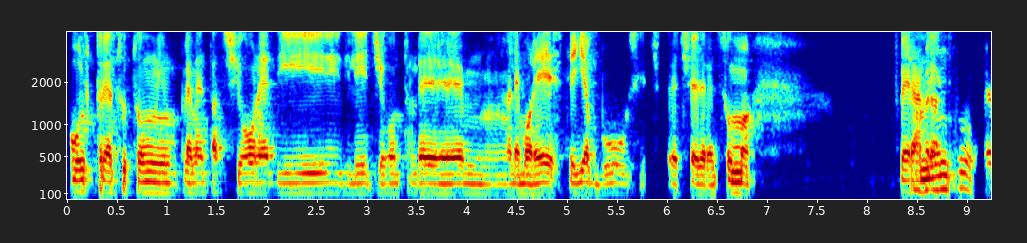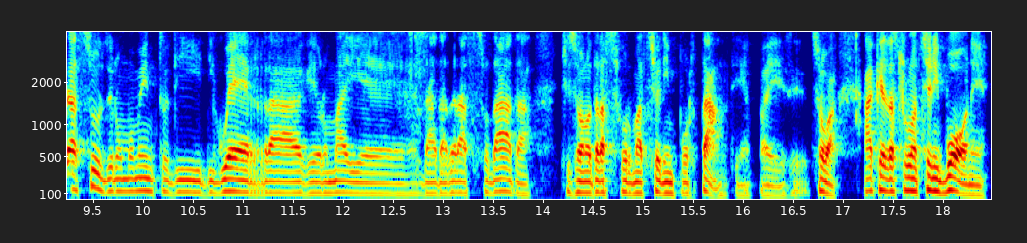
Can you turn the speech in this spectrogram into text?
oltre a tutta un'implementazione di, di leggi contro le, le, molestie, gli abusi, eccetera, eccetera. Insomma, veramente... per, assurdo, in un momento di, di, guerra che ormai è data per assodata, ci sono trasformazioni importanti nel paese, insomma, anche trasformazioni buone.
